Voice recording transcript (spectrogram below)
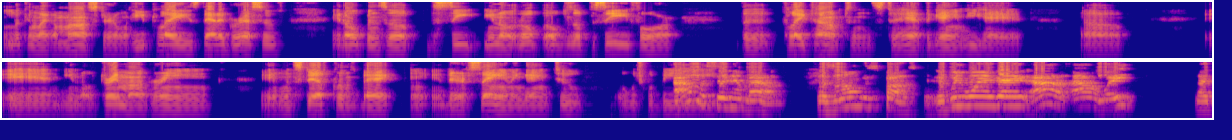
looking like a monster. When he plays that aggressive, it opens up the seat. You know, it op- opens up the seat for the Klay Thompsons to have the game he had. Uh, and you know, Draymond Green. And when Steph comes back, and they're saying in game two, which would be I would sit him out as long as possible. If we win game, I'll I'll wait like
